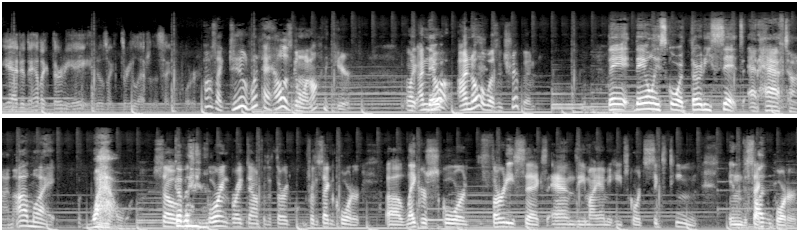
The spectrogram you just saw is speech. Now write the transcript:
Yeah, dude, they had like 38, and it was like three left in the second quarter. I was like, dude, what the hell is going on here? Like, I know, were- I know, it wasn't tripping. They they only scored 36 at halftime. I'm like, wow. So Come- scoring breakdown for the third for the second quarter. Uh, Lakers scored 36 and the Miami Heat scored 16 in the second Un- quarter.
